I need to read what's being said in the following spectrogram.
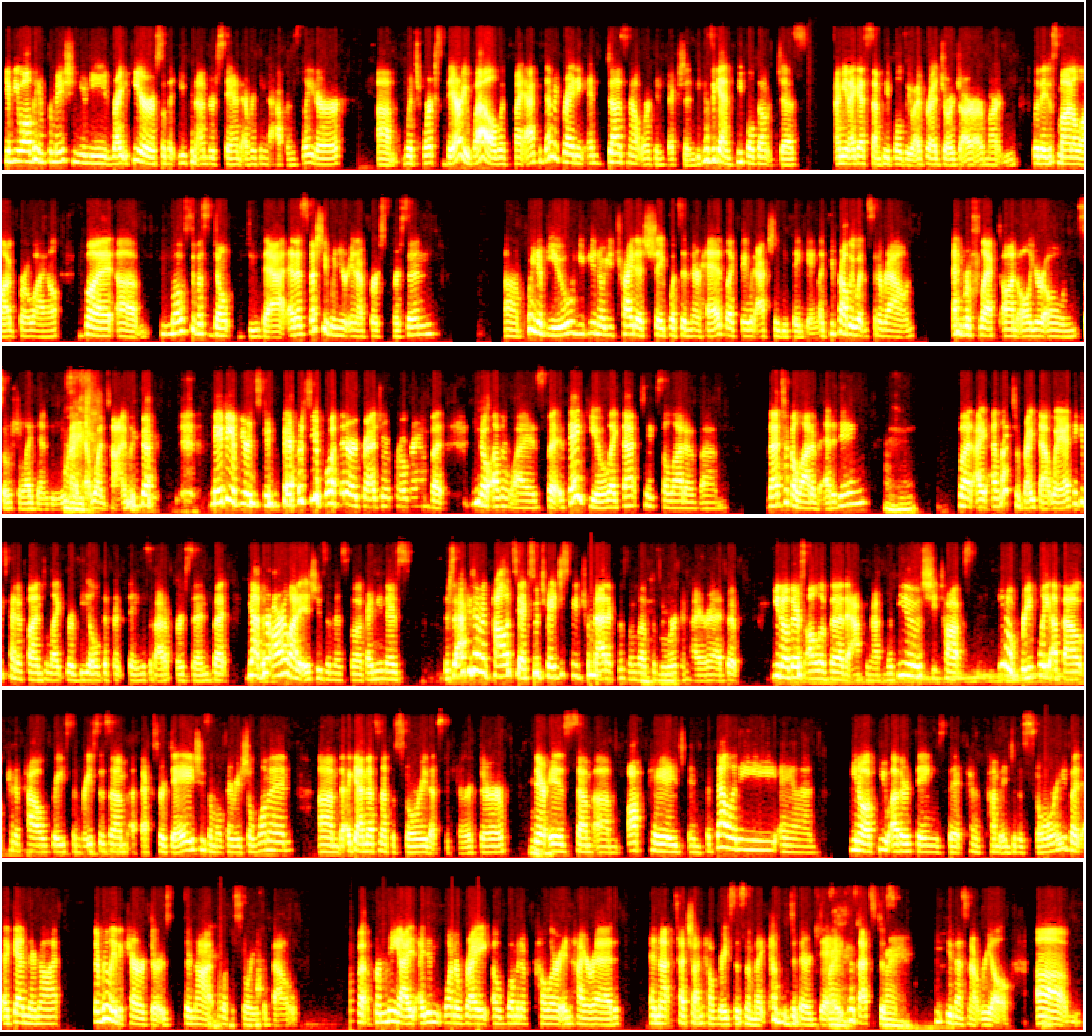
give you all the information you need right here so that you can understand everything that happens later, um, which works very well with my academic writing and does not work in fiction because, again, people don't just, I mean, I guess some people do. I've read George R. R. Martin where they just monologue for a while, but um, most of us don't do that. And especially when you're in a first person uh, point of view, you, you know, you try to shape what's in their head like they would actually be thinking. Like you probably wouldn't sit around and reflect on all your own social identities right. at one time. Like that. Maybe if you're in student affairs, you would or a graduate program, but you know, otherwise. But thank you. Like that takes a lot of um, that took a lot of editing. Mm-hmm. But I, I like to write that way. I think it's kind of fun to like reveal different things about a person. But yeah, there are a lot of issues in this book. I mean, there's there's academic politics, which may just be traumatic for some of us because mm-hmm. work in higher ed. But you know, there's all of the the aftermath of abuse. She talks, you know, briefly about kind of how race and racism affects her day. She's a multiracial woman. Um, again, that's not the story; that's the character. Mm-hmm. There is some um, off-page infidelity and you know a few other things that kind of come into the story. But again, they're not. They're really the characters. They're not what the story is about but for me, I, I didn't want to write a woman of color in higher ed and not touch on how racism might come into their day because right. that's just right. that's not real. Um,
